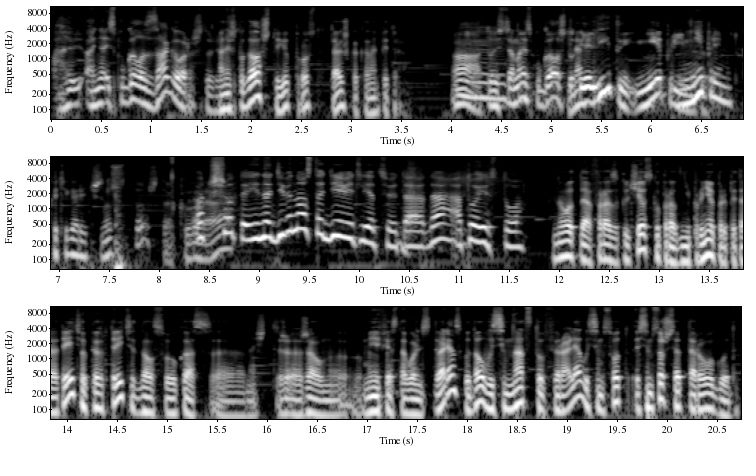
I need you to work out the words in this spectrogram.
А, она испугалась заговора, что ли? Она испугалась, что ее просто так же, как она Петра. А, М. то есть она испугалась, что Да. элиты не примут. Не примут категорически. Ну что ж такое, Вот а? что ты, и на 99 лет все это, да, а то и 100. Ну вот, да, фраза Ключевского, правда, не про нее, про Петра Третьего. Петр Третий дал свой указ, э, значит, ж- жалованную манифест о вольности дворянского, дал 18 февраля 800 762 года.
